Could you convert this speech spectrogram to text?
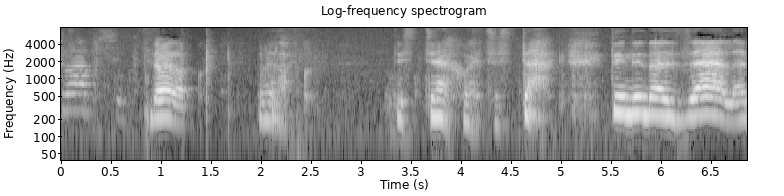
слабший. Давай лапку. Давай лапку. Ти стягуєшся так. Ти не назела,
